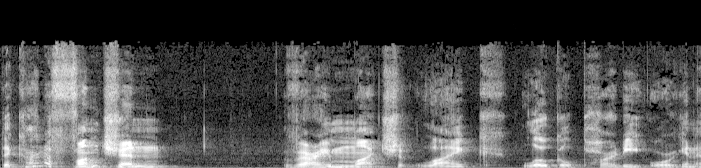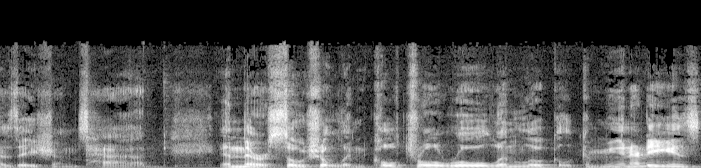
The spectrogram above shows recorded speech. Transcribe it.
they kind of function very much like local party organizations had in their social and cultural role in local communities,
